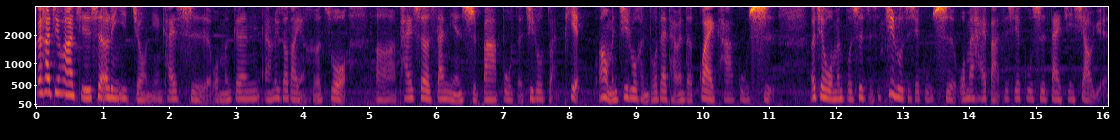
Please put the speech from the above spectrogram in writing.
怪咖计划其实是二零一九年开始，我们跟杨绿洲导演合作，呃，拍摄三年十八部的记录短片，让我们记录很多在台湾的怪咖故事。而且我们不是只是记录这些故事，我们还把这些故事带进校园，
